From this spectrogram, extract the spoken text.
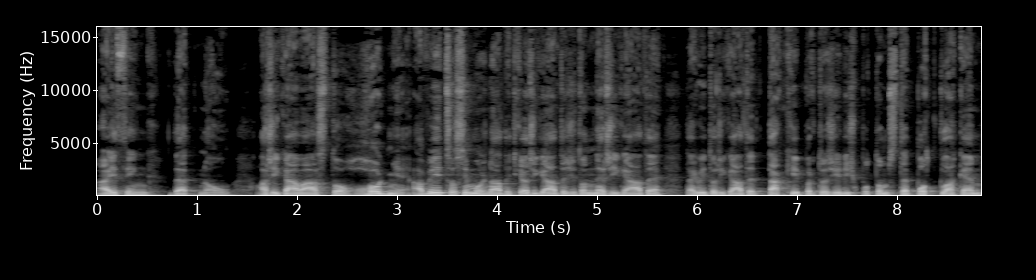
I think that no a říká vás to hodně. A vy, co si možná teďka říkáte, že to neříkáte, tak vy to říkáte taky, protože když potom jste pod tlakem,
